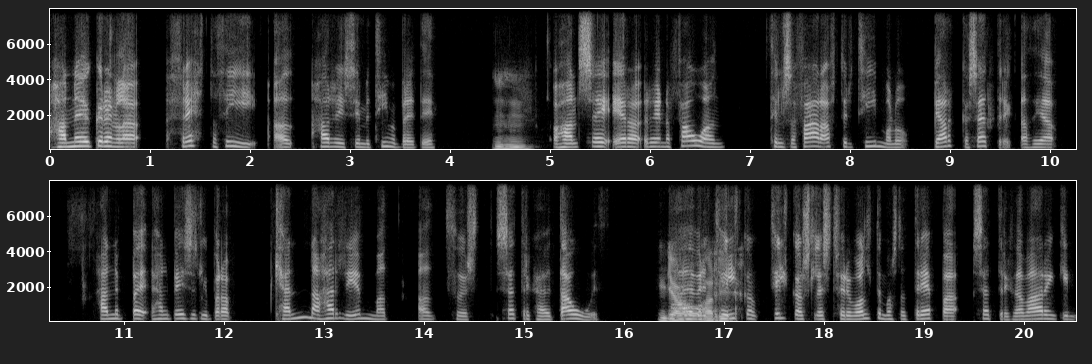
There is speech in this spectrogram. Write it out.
Hann hefur greinlega frétt af því að Harry sé með tímabreyti. Mm og hann seg, er að reyna að fá hann til þess að fara aftur í tíman og bjarga Cedric af því að hann er, hann er basically bara kenna Harry um að, að þú veist, Cedric hafi dáið. Já, það og verið tilgang, tilgangslist fyrir Voldemort að drepa Cedric, það var engin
